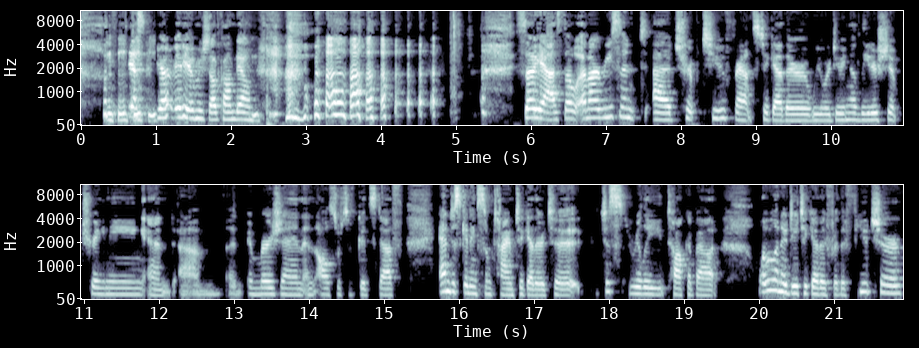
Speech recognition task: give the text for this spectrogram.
yes, you have video, Michelle. Calm down. so, yeah, so on our recent uh, trip to France together, we were doing a leadership training and um, an immersion and all sorts of good stuff, and just getting some time together to just really talk about what we want to do together for the future,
